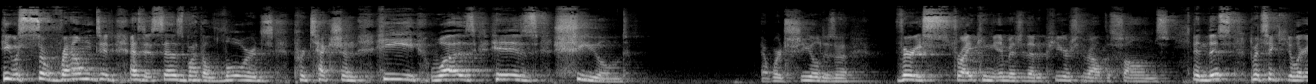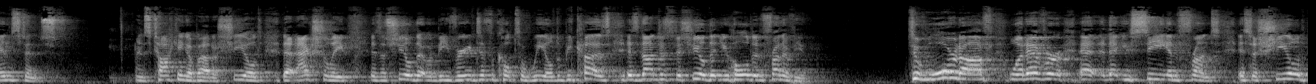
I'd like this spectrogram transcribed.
He was surrounded, as it says, by the Lord's protection. He was his shield. That word shield is a very striking image that appears throughout the Psalms. In this particular instance, it's talking about a shield that actually is a shield that would be very difficult to wield because it's not just a shield that you hold in front of you to ward off whatever uh, that you see in front. It's a shield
